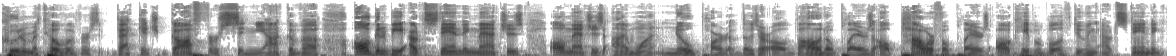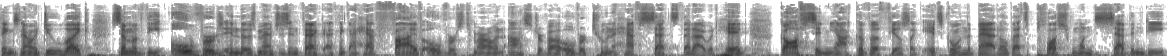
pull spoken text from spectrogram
Kudermetova versus Vekic, Gauff versus Siniakova, all going to be outstanding matches. All matches I want no part of. Those are all volatile players, all powerful players, all capable of doing outstanding things. Now, I do like some of the overs in those matches. In fact, I think I have five overs tomorrow in Ostrava, over two and a half sets that I would hit. Gauff Siniakova feels like it's going the battle. That's plus 170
